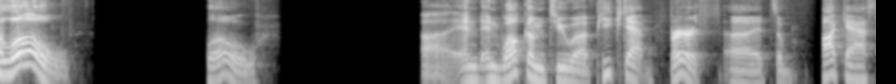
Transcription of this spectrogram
Hello. Hello. Uh, and and welcome to uh, Peaked at Birth. Uh, it's a podcast.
